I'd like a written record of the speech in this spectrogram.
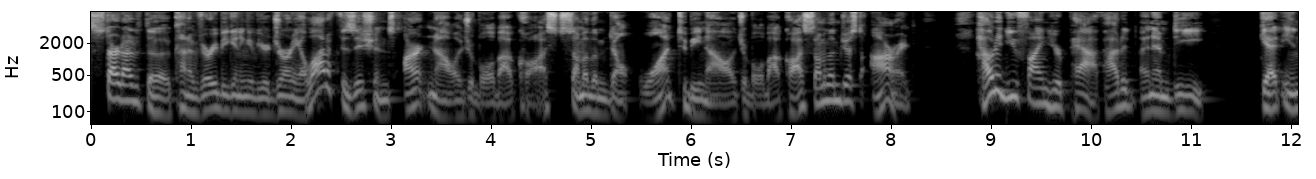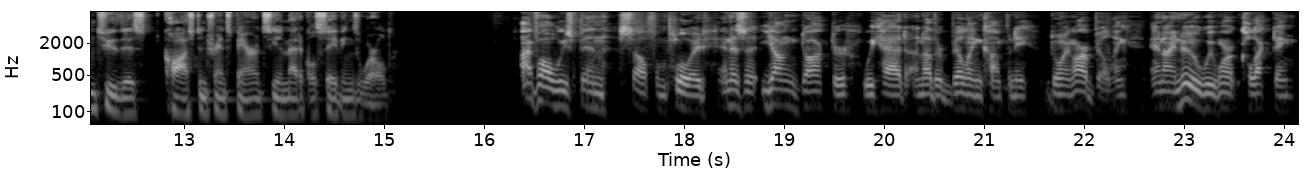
start out at the kind of very beginning of your journey. A lot of physicians aren't knowledgeable about costs. Some of them don't want to be knowledgeable about costs. Some of them just aren't. How did you find your path? How did an MD get into this cost and transparency and medical savings world? I've always been self employed. And as a young doctor, we had another billing company doing our billing. And I knew we weren't collecting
